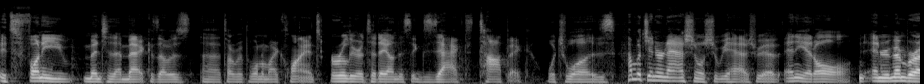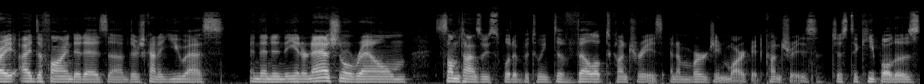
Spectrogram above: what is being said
it's funny you mentioned that, Matt, because I was uh, talking with one of my clients earlier today on this exact topic, which was how much international should we have? Should we have any at all? And remember, I, I defined it as um, there's kind of U.S. And then in the international realm, sometimes we split it between developed countries and emerging market countries, just to keep all those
